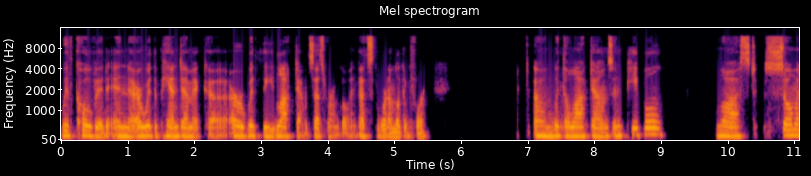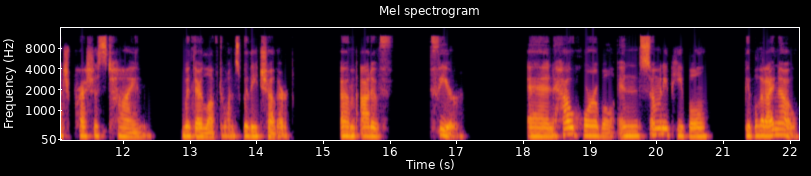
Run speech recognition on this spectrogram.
with COVID and, or with the pandemic uh, or with the lockdowns. That's where I'm going. That's the word I'm looking for. Um, with the lockdowns and people lost so much precious time with their loved ones, with each other, um, out of fear and how horrible. And so many people, people that I know,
